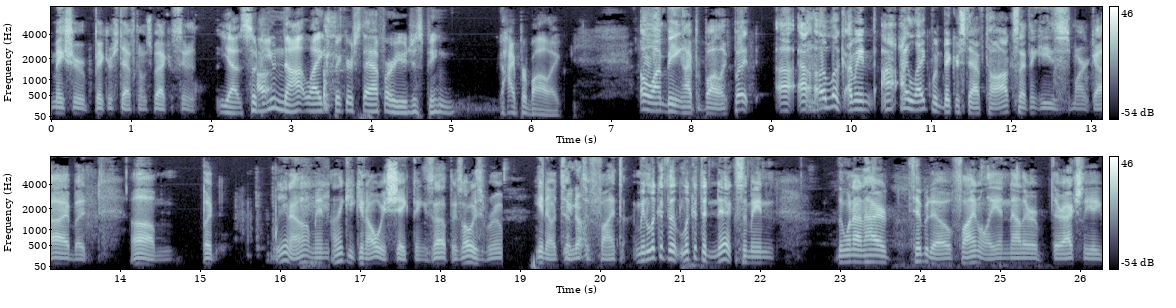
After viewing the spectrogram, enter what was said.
make sure Bickerstaff comes back as soon as. Yeah. So do Uh, you not like Bickerstaff or are you just being hyperbolic? Oh, I'm being hyperbolic, but uh, uh, uh, look, I mean, I, I like when Bickerstaff talks. I think he's a smart guy, but, um, but you know, I mean, I think you can always shake things up. There's always room, you know, to You know- to find. I mean, look at the look at the Knicks. I mean, they went out and hired Thibodeau finally, and now they're they're actually a,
